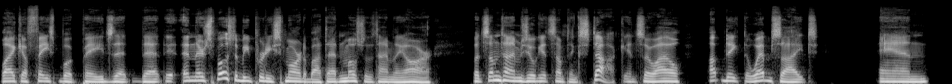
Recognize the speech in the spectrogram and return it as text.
like a Facebook page that that and they're supposed to be pretty smart about that, and most of the time they are. But sometimes you'll get something stuck, and so I'll update the website, and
